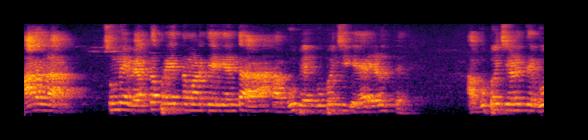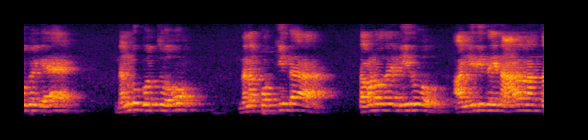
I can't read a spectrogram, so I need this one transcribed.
ಆರಲ್ಲ ಸುಮ್ಮನೆ ವ್ಯರ್ಥ ಪ್ರಯತ್ನ ಮಾಡ್ತಾ ಅಂತ ಆ ಗೂಬೆ ಗುಬ್ಬಚ್ಚಿಗೆ ಹೇಳುತ್ತೆ. ಆ ಗುಬ್ಬಚ್ಚಿ ಹೇಳುತ್ತೆ, ಗೂಬೆಗೆ, ನನಗೂ ಗೊತ್ತು. ನನ್ನ ಪೊಕ್ಕಿಂದ ತಗೊಂಡೋದ್ರೆ ನೀರು, ಆ ನೀರಿಂದ ಏನು ಹಾರಲ್ಲ ಅಂತ.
